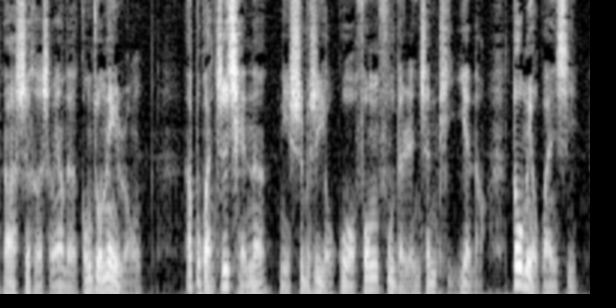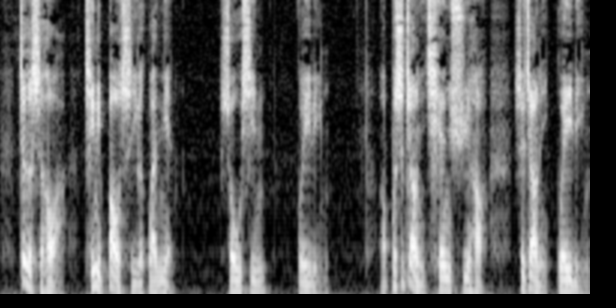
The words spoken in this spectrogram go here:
那适合什么样的工作内容？那不管之前呢，你是不是有过丰富的人生体验哦，都没有关系。这个时候啊，请你保持一个观念：收心归零啊，不是叫你谦虚哈，是叫你归零。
